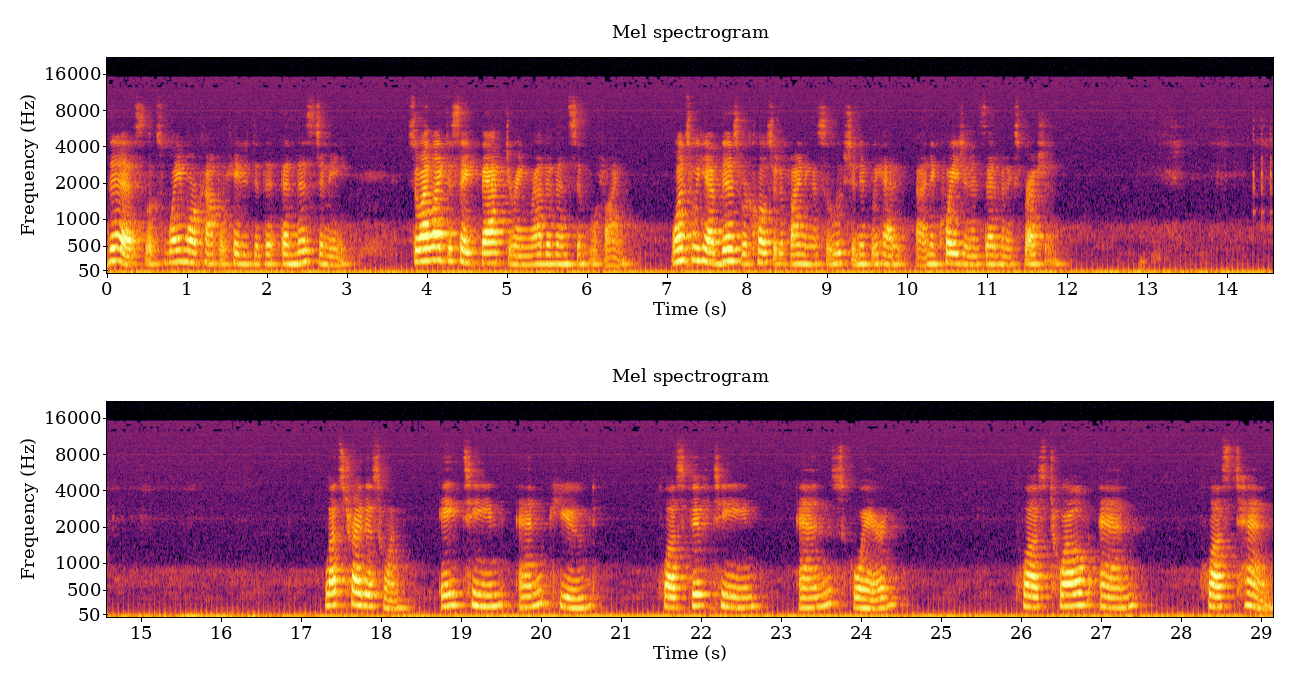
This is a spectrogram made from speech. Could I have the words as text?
this looks way more complicated th than this to me. So I like to say factoring rather than simplifying. Once we have this, we're closer to finding a solution if we had an equation instead of an expression. Let's try this one. 18n cubed plus 15n squared plus 12n plus 10.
